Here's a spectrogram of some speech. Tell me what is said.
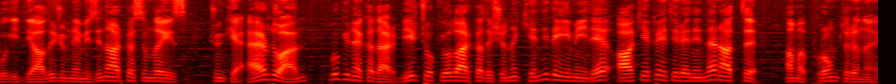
Bu iddialı cümlemizin arkasındayız. Çünkü Erdoğan bugüne kadar birçok yol arkadaşını kendi deyimiyle AKP treninden attı ama prompterını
